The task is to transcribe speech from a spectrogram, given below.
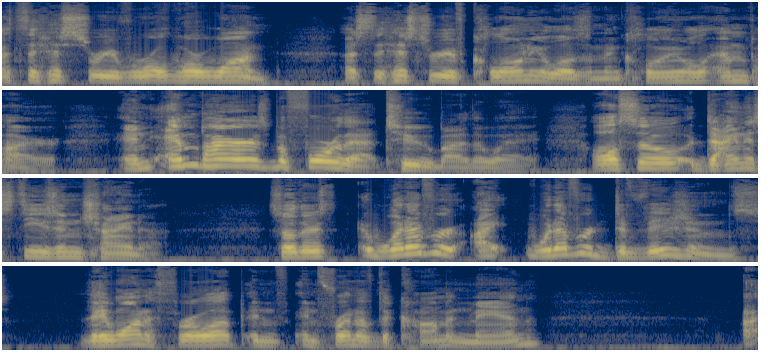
That's the history of World War One. That's the history of colonialism and colonial empire. And empires before that too, by the way. Also dynasties in China. So there's whatever I whatever divisions they want to throw up in, in front of the common man. I,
